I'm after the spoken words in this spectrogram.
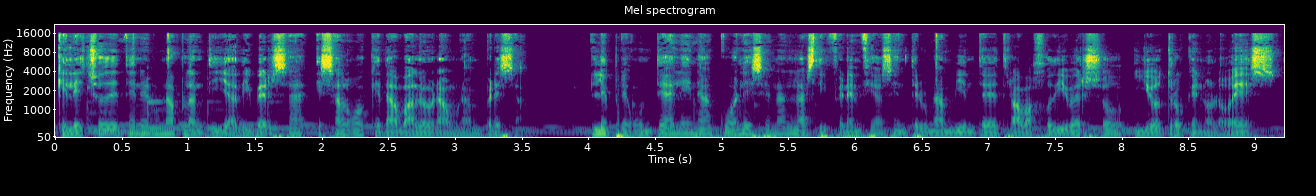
que el hecho de tener una plantilla diversa es algo que da valor a una empresa. Le pregunté a Elena cuáles eran las diferencias entre un ambiente de trabajo diverso y otro que no lo es,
